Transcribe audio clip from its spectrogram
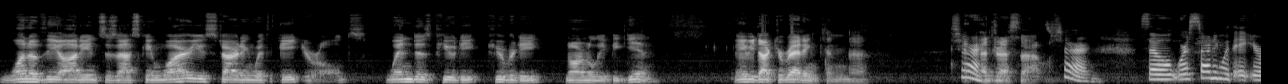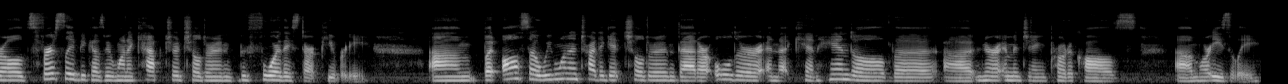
one of the audience is asking, why are you starting with eight-year-olds? When does puberty, puberty normally begin? Maybe Dr. Redding can uh, Sure. address that one. Sure. So we're starting with eight-year-olds, firstly because we want to capture children before they start puberty. Um, but also, we want to try to get children that are older and that can handle the uh, neuroimaging protocols uh, more easily.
